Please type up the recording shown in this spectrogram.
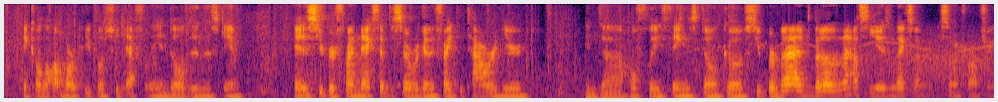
I think a lot more people should definitely indulge in this game. It is super fun. Next episode, we're going to fight the tower here. And uh, hopefully things don't go super bad. But other than that, I'll see you guys in the next one. Thank you so much for watching.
